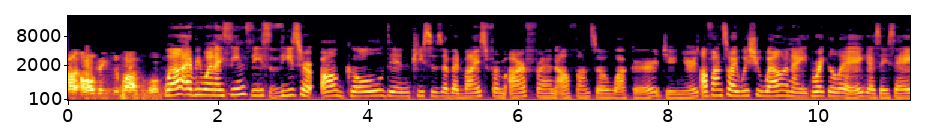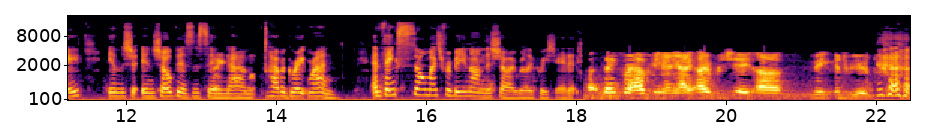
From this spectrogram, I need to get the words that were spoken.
uh, all things are possible. Well, everyone, I think these these are all golden pieces of advice from our friend Alphonso Walker Jr. Alphonso, I wish you well, and I break a leg, as they say, in the sh- in show business, and um, have a great run. And thanks so much for being on this show. I really appreciate it. Uh, thanks for having me, Annie. I, I appreciate uh, being interviewed.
